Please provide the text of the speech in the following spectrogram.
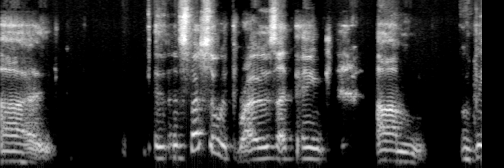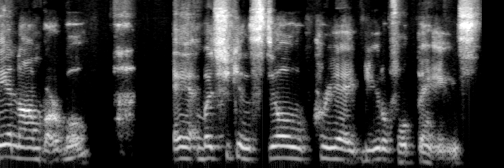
uh, especially with Rose, I think um, being nonverbal, and but she can still create beautiful things.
